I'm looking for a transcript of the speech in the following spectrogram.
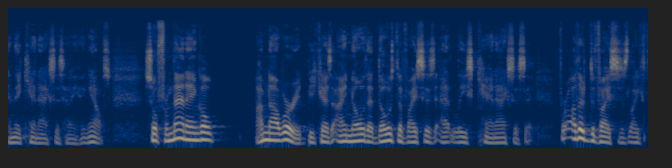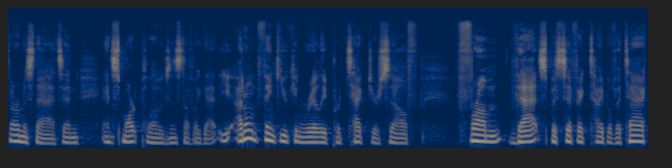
and they can't access anything else. So from that angle, I'm not worried because I know that those devices at least can access it. For other devices like thermostats and, and smart plugs and stuff like that, I don't think you can really protect yourself from that specific type of attack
